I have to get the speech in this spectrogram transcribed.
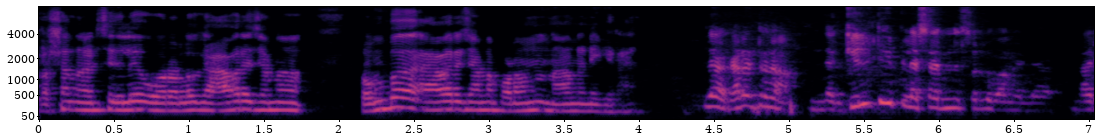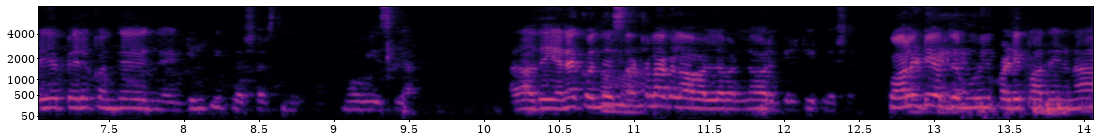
Prashanth நடிச்சதுலேயே ஓரளவுக்கு ஆவரேஜான ரொம்ப ஆவரேஜான படம்னு நான் நினைக்கிறேன். இல்ல கரெக்ட் தான். இந்த கில்ட்டி பிளஷர்னு சொல்லுவாங்க இல்ல நிறைய பேருக்கு வந்து இந்த கில்ட்டி பிளஷர்ஸ் மூவிஸ்ல அதாவது எனக்கு வந்து. சகலகலா வல்லவன் ஒரு guilty pleasure quality of the movie படி பாத்தீங்கன்னா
